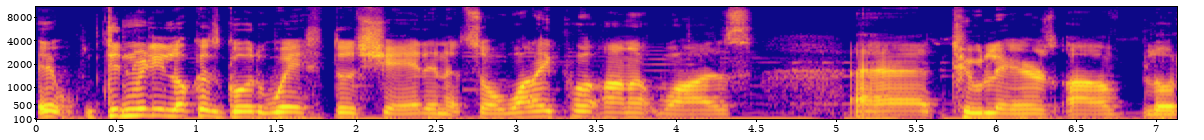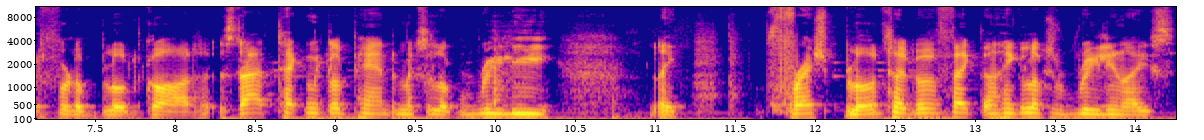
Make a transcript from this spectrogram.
It didn't really look as good with the shade in it. So what I put on it was uh, two layers of blood for the blood god. It's that technical paint that makes it look really like fresh blood type of effect. I think it looks really nice.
